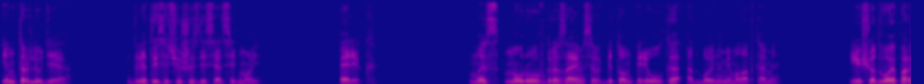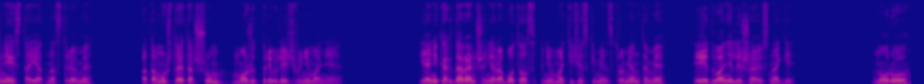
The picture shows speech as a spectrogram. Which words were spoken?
Интерлюдия. 2067. Эрик. Мы с Нуру вгрызаемся в бетон переулка отбойными молотками. Еще двое парней стоят на стреме, потому что этот шум может привлечь внимание. Я никогда раньше не работал с пневматическими инструментами и едва не лишаюсь ноги. Нуру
